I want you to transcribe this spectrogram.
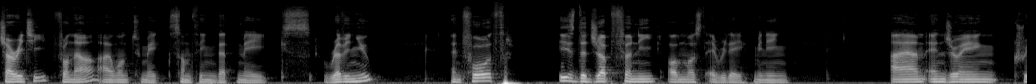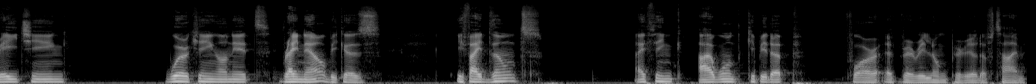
charity for now. I want to make something that makes revenue. And fourth, is the job funny almost every day? Meaning, I am enjoying creating, working on it right now because if I don't, I think I won't keep it up for a very long period of time.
